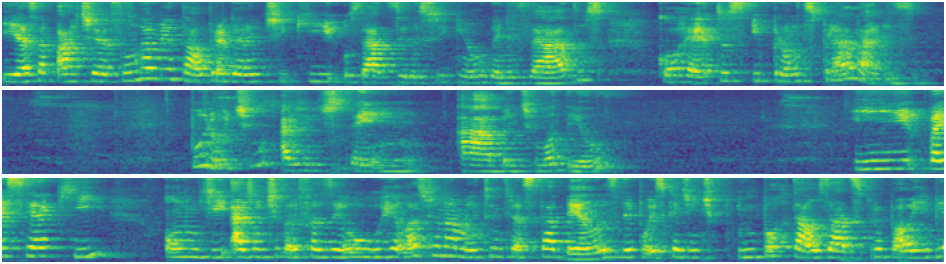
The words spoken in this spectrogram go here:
E essa parte é fundamental para garantir que os dados eles fiquem organizados, corretos e prontos para análise. Por último, a gente tem a aba de modelo. E vai ser aqui onde a gente vai fazer o relacionamento entre as tabelas depois que a gente importar os dados para o Power BI.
